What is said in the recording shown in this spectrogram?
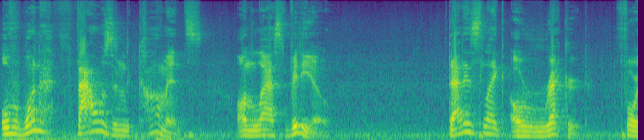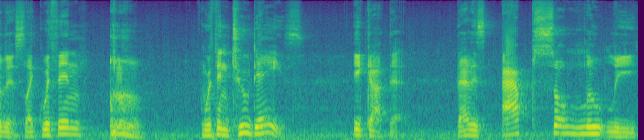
Over 1,000 comments on the last video. That is like a record for this. Like within within 2 days it got that. That is absolutely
